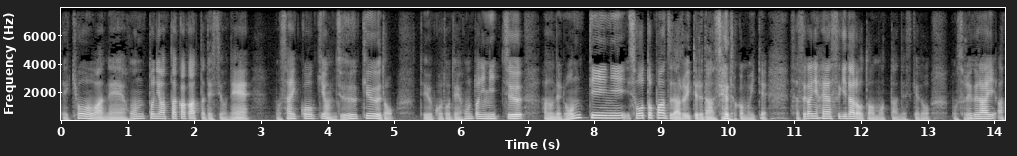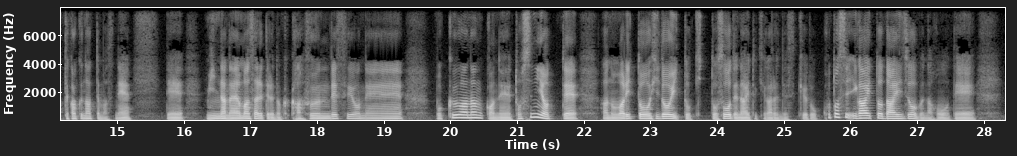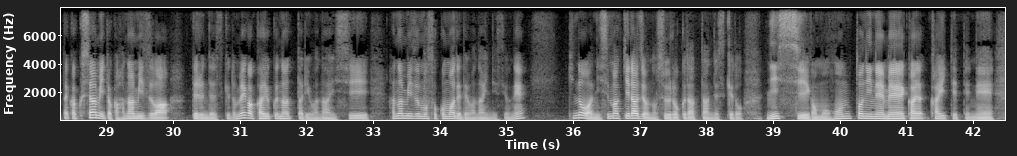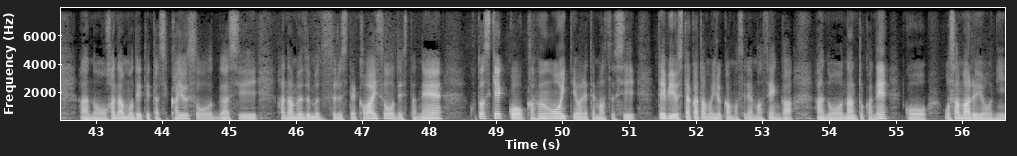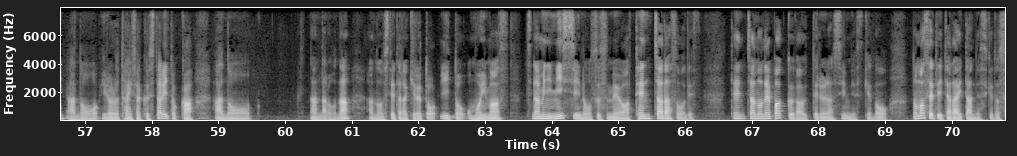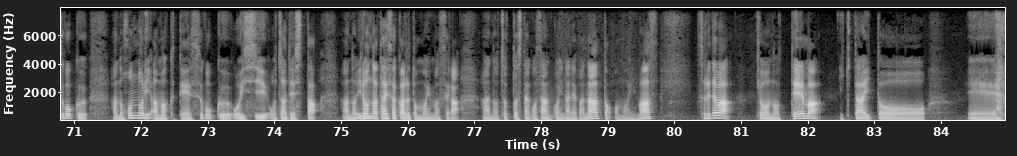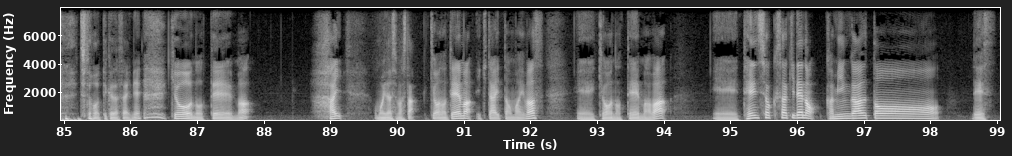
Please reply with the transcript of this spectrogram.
で、今日はね、本当に暖かかったですよね。もう最高気温19度ということで、本当に日中、あのね、ロンティーにショートパンツで歩いてる男性とかもいて、さすがに早すぎだろうと思ったんですけど、もうそれぐらい暖かくなってますね。で、みんな悩まされてるのが花粉ですよね。僕はなんかね、年によって、あの、割とひどい時とそうでない時があるんですけど、今年意外と大丈夫な方で、なんかくしゃみとか鼻水は出るんですけど、目が痒くなったりはないし、鼻水もそこまでではないんですよね。昨日は西巻ラジオの収録だったんですけど、日誌がもう本当にね、目かかいててね、あの、鼻も出てたし、かゆそうだし、鼻むずむずするしで、かわいそうでしたね。今年結構花粉多いって言われてますし、デビューした方もいるかもしれませんが、あの、なんとかね、こう、収まるように、あの、いろいろ対策したりとか、あの、なんだろうな、あの、していただけるといいと思います。ちなみに日誌のおすすめは天茶だそうです。天茶のね、パックが売ってるらしいんですけど、飲ませていただいたんですけど、すごく、あの、ほんのり甘くて、すごく美味しいお茶でした。あの、いろんな対策あると思いますが、あの、ちょっとしたご参考になればなと思います。それでは、今日のテーマ、いきたいと、えー、ちょっと待ってくださいね。今日のテーマ、はい、思い出しました。今日のテーマ、いきたいと思います。えー、今日のテーマは、えー、転職先でのカミングアウトです。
